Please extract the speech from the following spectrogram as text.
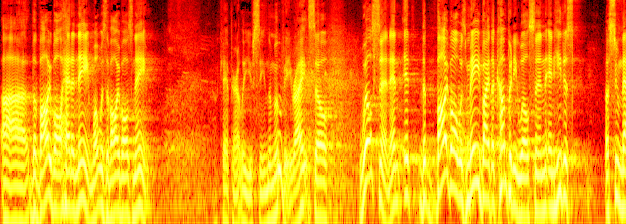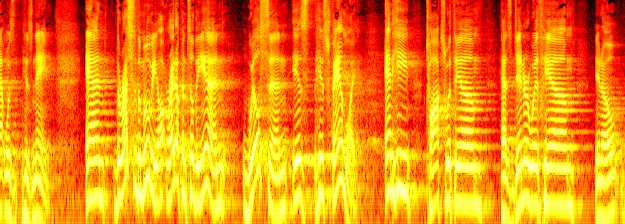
uh, the volleyball had a name. What was the volleyball's name? Okay, apparently you've seen the movie, right? So, Wilson, and it, the volleyball was made by the company Wilson, and he just assumed that was his name. And the rest of the movie, right up until the end, Wilson is his family. And he talks with him, has dinner with him, you know,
